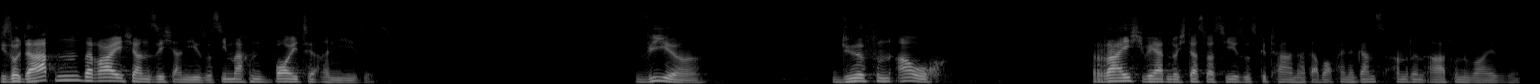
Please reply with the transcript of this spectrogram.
Die Soldaten bereichern sich an Jesus, sie machen Beute an Jesus. Wir dürfen auch reich werden durch das, was Jesus getan hat, aber auf eine ganz andere Art und Weise.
